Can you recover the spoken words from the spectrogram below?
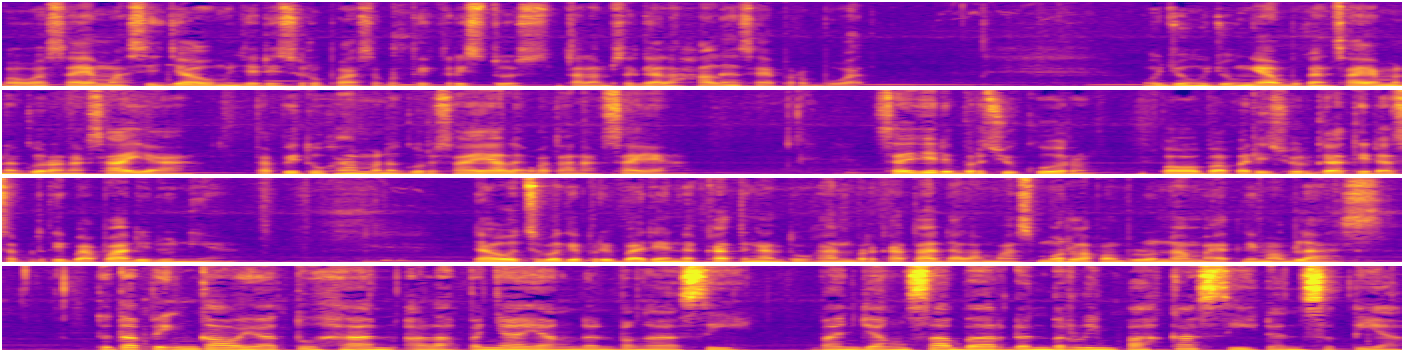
bahwa saya masih jauh menjadi serupa seperti Kristus dalam segala hal yang saya perbuat. Ujung-ujungnya bukan saya menegur anak saya, tapi Tuhan menegur saya lewat anak saya. Saya jadi bersyukur bahwa Bapa di surga tidak seperti Bapa di dunia. Daud sebagai pribadi yang dekat dengan Tuhan berkata dalam Mazmur 86 ayat 15. Tetapi engkau ya Tuhan Allah penyayang dan pengasih, panjang sabar dan berlimpah kasih dan setia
